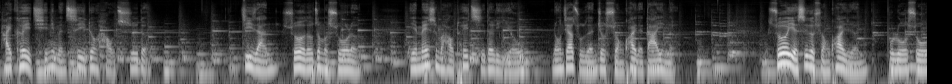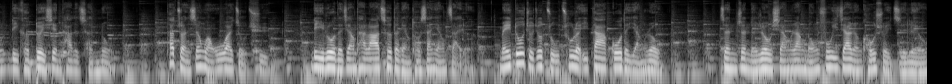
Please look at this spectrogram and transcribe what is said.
还可以请你们吃一顿好吃的。”既然索尔都这么说了，也没什么好推辞的理由，农家主人就爽快地答应了。索尔也是个爽快人，不啰嗦，立刻兑现他的承诺。他转身往屋外走去，利落地将他拉车的两头山羊宰了。没多久，就煮出了一大锅的羊肉，阵阵的肉香让农夫一家人口水直流。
